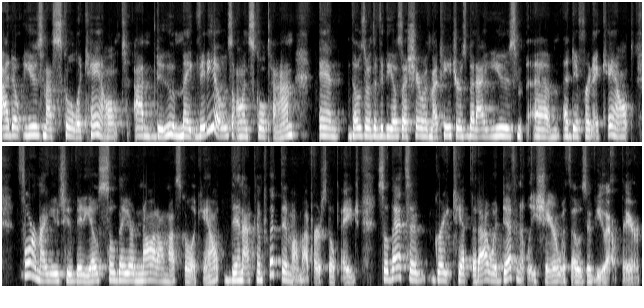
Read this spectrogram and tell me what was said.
I don't use my school account. I do make videos on school time, and those are the videos I share with my teachers, but I use um, a different account for my YouTube videos. So they are not on my school account. Then I can put them on my personal page. So that's a great tip that I would definitely share with those of you out there,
